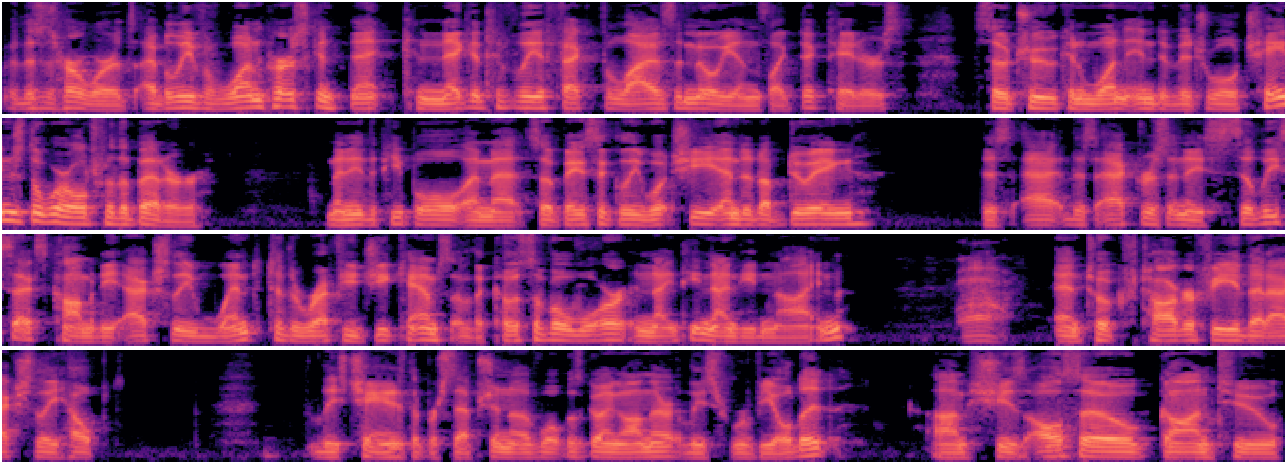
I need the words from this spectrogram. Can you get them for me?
this is her words, I believe if one person can, ne- can negatively affect the lives of millions, like dictators, so too can one individual change the world for the better. Many of the people I met. So basically, what she ended up doing, this a- this actress in a silly sex comedy actually went to the refugee camps of the Kosovo War in 1999 Wow. And took photography that actually helped at least change the perception of what was going on there, at least revealed it. Um, she's also gone to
